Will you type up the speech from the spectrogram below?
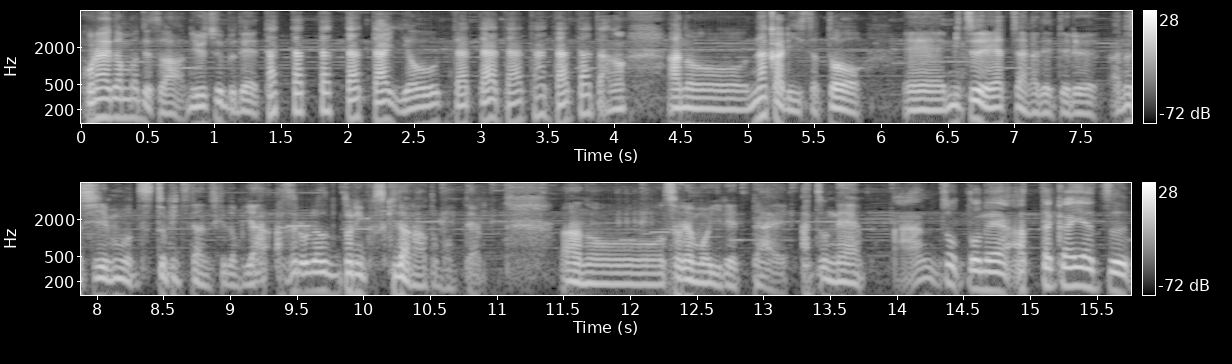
この間までさ、YouTube で、タッタッタッタッタよ、タッタッタッタッタッタッタあの、あの、中里依紗と、えー、三浦やっちゃんが出てる、あの CM をずっと見てたんですけども、いや、アセロラドリンク好きだなと思って。あのー、それも入れたい。あとね、あちょっとね、あったかいやつ、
